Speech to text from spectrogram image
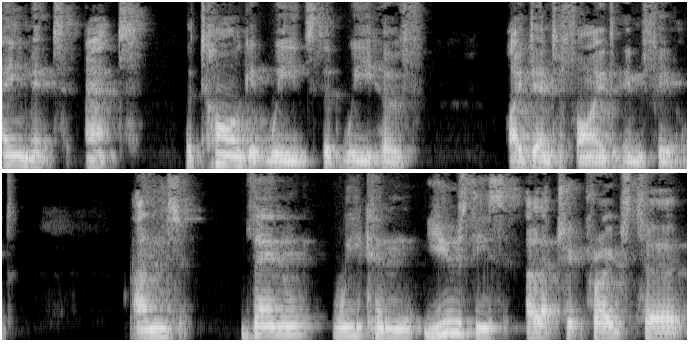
aim it at the target weeds that we have identified in field. And then we can use these electric probes to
